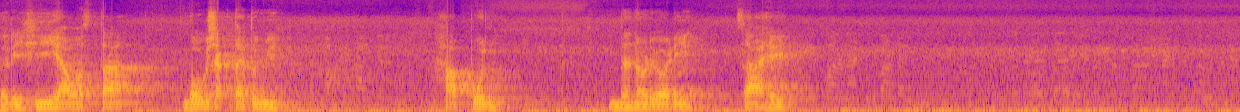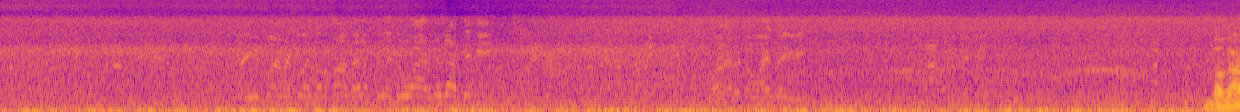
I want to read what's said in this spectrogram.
तरी ही अवस्था बघू शकताय तुम्ही. हा पूल धनवडेवाडीचा आहे. बघा.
